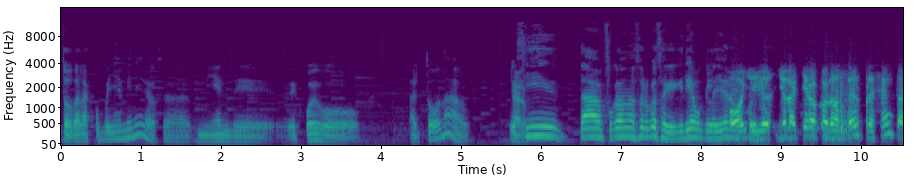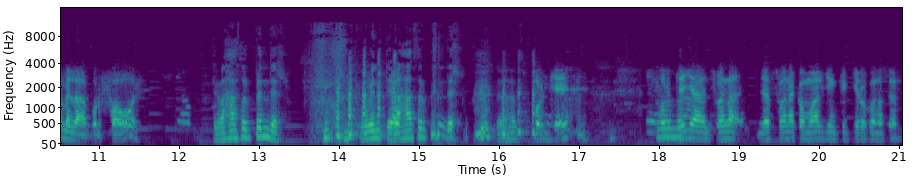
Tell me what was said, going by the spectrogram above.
todas las compañías mineras, o sea, nivel de, de juego al todo nada. Sí, estaba enfocado en una sola cosa, que queríamos que la llevaran. Oye, yo, yo la quiero conocer, preséntamela, por favor. Te vas a sorprender. te vas a sorprender. ¿Por qué? Porque ya suena, ya suena como alguien que quiero conocer.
